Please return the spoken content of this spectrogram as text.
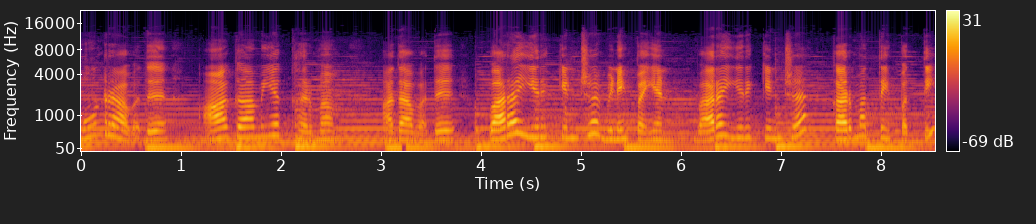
மூன்றாவது ஆகாமிய கர்மம் அதாவது வர இருக்கின்ற வினைப்பயன் வர இருக்கின்ற கர்மத்தை பத்தி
